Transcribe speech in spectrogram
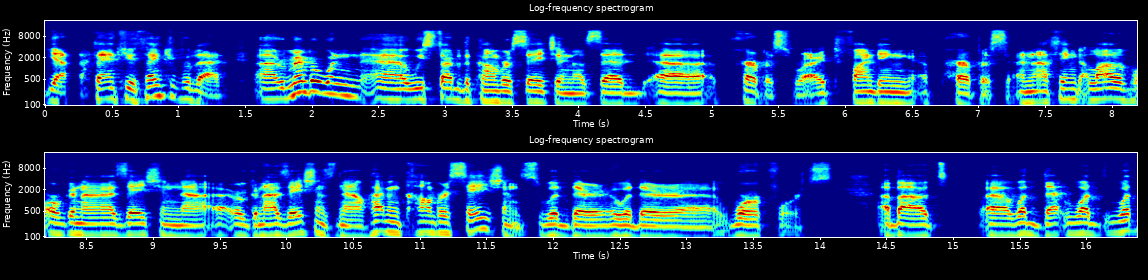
yeah, thank you. Thank you for that. Uh, remember when uh, we started the conversation, I said uh, purpose, right? Finding a purpose. And I think a lot of organization uh, organizations now having conversations with their with their uh, workforce about uh, what that what what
